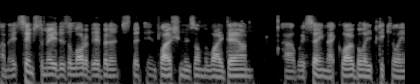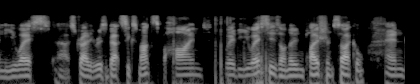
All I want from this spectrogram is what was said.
I mean, it seems to me there's a lot of evidence that inflation is on the way down. Uh, we're seeing that globally, particularly in the US. Uh, Australia is about six months behind where the US is on the inflation cycle, and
